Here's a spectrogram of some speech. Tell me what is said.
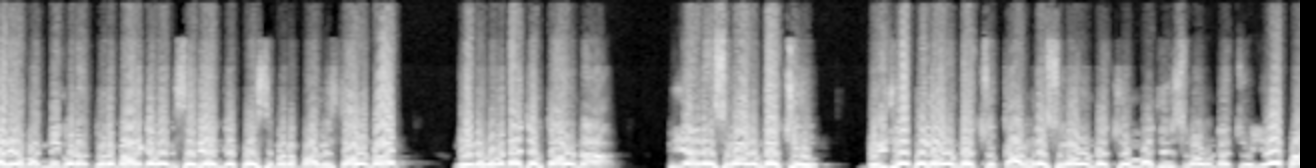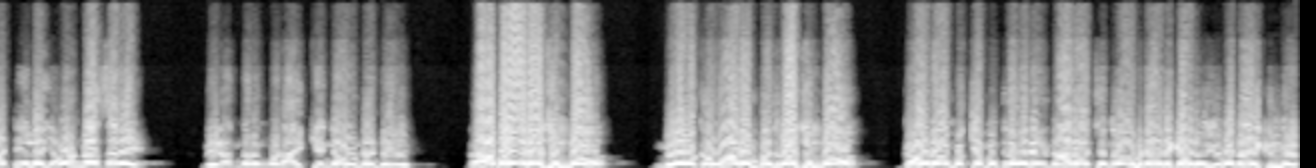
మరి అవన్నీ కూడా దుర్మార్గమైన సరి అని చెప్పేసి మనం భావిస్తా ఉన్నాం. నేను ఒకటే చెప్తా ఉన్నా టిఆర్ఎస్లో ఉండొచ్చు. బీజేపీలో ఉండొచ్చు కాంగ్రెస్లో ఉండొచ్చు మజ్లిస్లో ఉండొచ్చు ఏ పార్టీలో ఎవరున్నా సరే మీరందరం కూడా ఐక్యంగా ఉండండి. రాబోయే రోజుల్లో మేము ఒక వారం పది రోజుల్లో గౌరవ ముఖ్యమంత్రి వర్యులు నారా చంద్రబాబు నాయుడు గారు యువ నాయకులు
